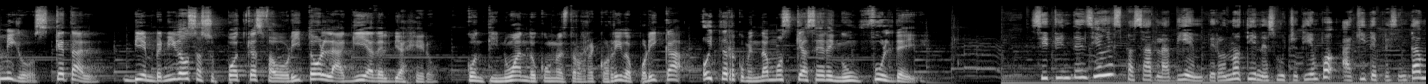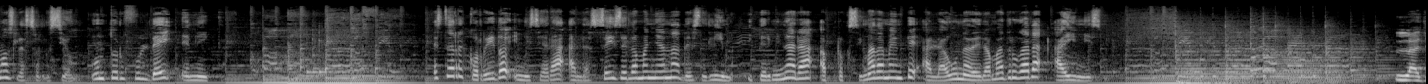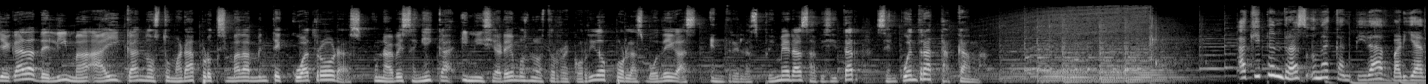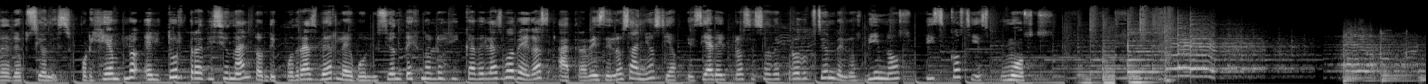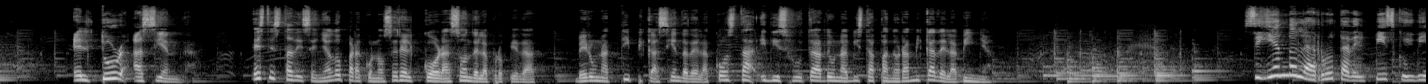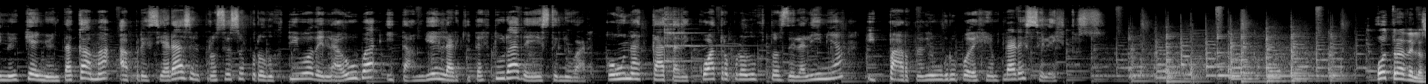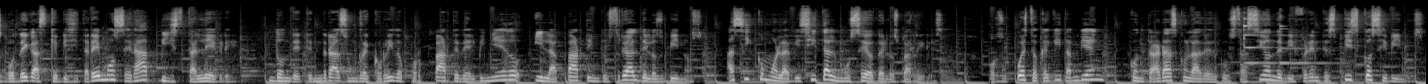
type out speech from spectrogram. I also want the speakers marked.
Speaker 1: Amigos, ¿qué tal? Bienvenidos a su podcast favorito, La Guía del Viajero. Continuando con nuestro recorrido por Ica, hoy te recomendamos qué hacer en un full day.
Speaker 2: Si tu intención es pasarla bien pero no tienes mucho tiempo, aquí te presentamos la solución, un tour full day en Ica. Este recorrido iniciará a las 6 de la mañana desde Lima y terminará aproximadamente a la 1 de la madrugada ahí mismo.
Speaker 1: La llegada de Lima a Ica nos tomará aproximadamente 4 horas. Una vez en Ica iniciaremos nuestro recorrido por las bodegas. Entre las primeras a visitar se encuentra Takama.
Speaker 2: Aquí tendrás una cantidad variada de opciones, por ejemplo, el tour tradicional donde podrás ver la evolución tecnológica de las bodegas a través de los años y apreciar el proceso de producción de los vinos, piscos y espumosos.
Speaker 1: El Tour Hacienda. Este está diseñado para conocer el corazón de la propiedad, ver una típica hacienda de la costa y disfrutar de una vista panorámica de la viña.
Speaker 2: Siguiendo la ruta del pisco y vino iqueño en Tacama, apreciarás el proceso productivo de la uva y también la arquitectura de este lugar, con una cata de cuatro productos de la línea y parte de un grupo de ejemplares selectos.
Speaker 1: Otra de las bodegas que visitaremos será Vista Alegre, donde tendrás un recorrido por parte del viñedo y la parte industrial de los vinos, así como la visita al Museo de los Barriles. Por supuesto que aquí también contarás con la degustación de diferentes piscos y vinos.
